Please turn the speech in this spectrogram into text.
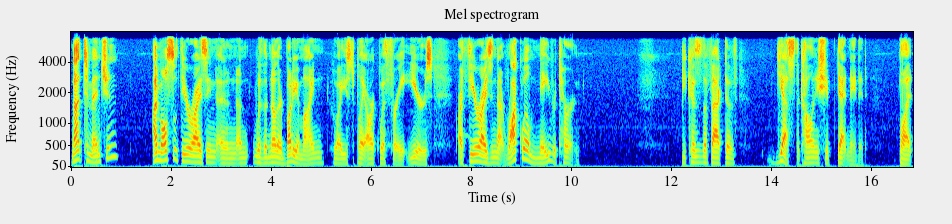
Not to mention, I'm also theorizing, and, and with another buddy of mine who I used to play Ark with for eight years, are theorizing that Rockwell may return because of the fact of yes, the colony ship detonated, but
